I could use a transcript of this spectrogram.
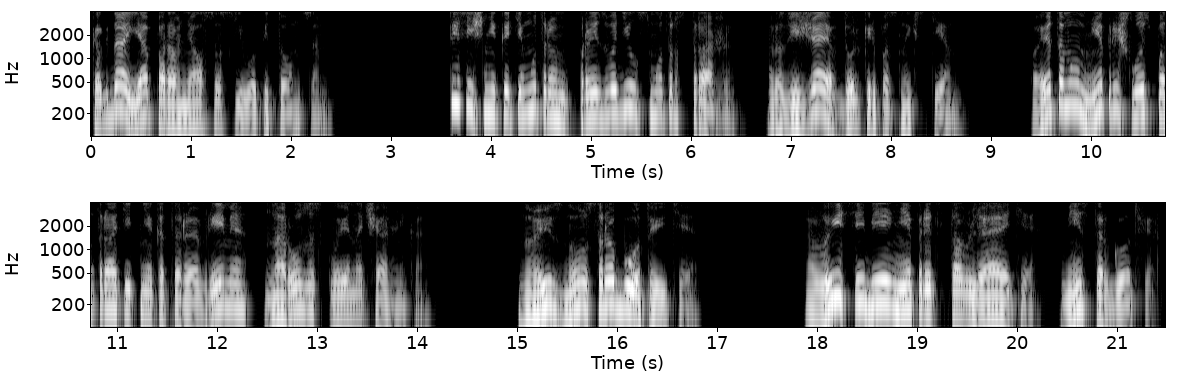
когда я поравнялся с его питомцем. Тысячник этим утром производил смотр стражи, разъезжая вдоль крепостных стен. Поэтому мне пришлось потратить некоторое время на розыск военачальника. На износ работаете. Вы себе не представляете, мистер Готфер.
